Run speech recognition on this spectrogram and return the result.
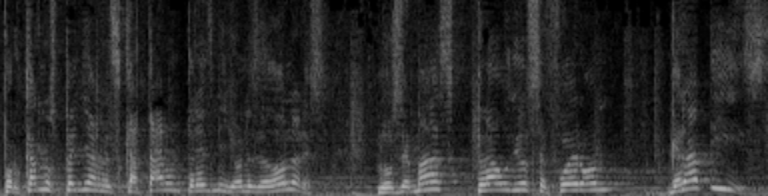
por Carlos Peña rescataron 3 millones de dólares. Los demás, Claudio, se fueron gratis.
